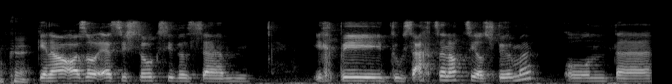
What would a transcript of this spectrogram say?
Okay. Genau, also es ist so gewesen, dass ähm, ich bin 16 als Stürmer und äh,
